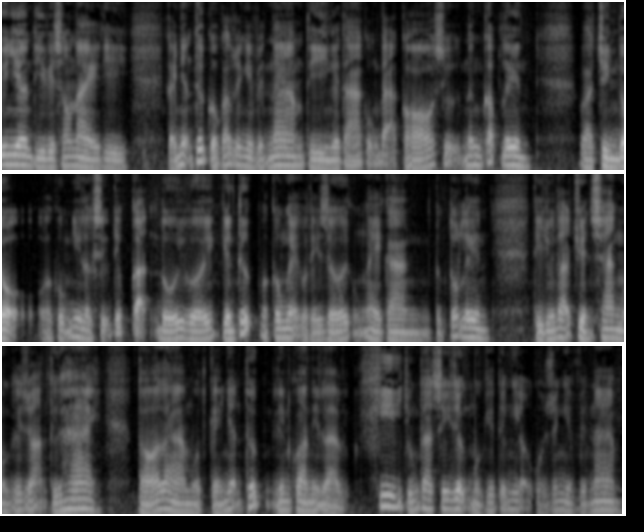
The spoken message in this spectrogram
Tuy nhiên thì về sau này thì cái nhận thức của các doanh nghiệp Việt Nam thì người ta cũng đã có sự nâng cấp lên và trình độ cũng như là sự tiếp cận đối với kiến thức và công nghệ của thế giới cũng ngày càng được tốt lên. Thì chúng ta chuyển sang một cái đoạn thứ hai, đó là một cái nhận thức liên quan đến là khi chúng ta xây dựng một cái thương hiệu của doanh nghiệp Việt Nam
